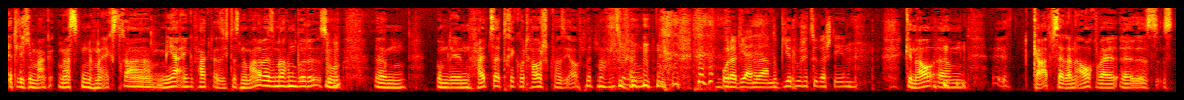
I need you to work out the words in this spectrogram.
etliche Masken nochmal extra mehr eingepackt, als ich das normalerweise machen würde. So mhm. ähm, um den Halbzeit-Trikottausch quasi auch mitmachen zu können. oder die eine oder andere Bierdusche zu überstehen. Genau, ähm, gab es ja dann auch, weil äh, das,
